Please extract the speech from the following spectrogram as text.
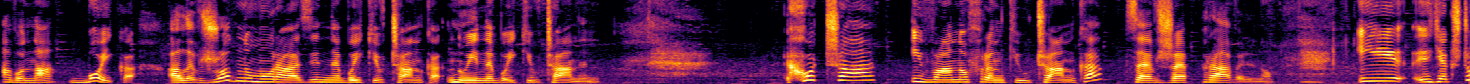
а вона бойка. Але в жодному разі не бойківчанка, ну і не бойківчанин. Хоча Івано-Франківчанка це вже правильно. І якщо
